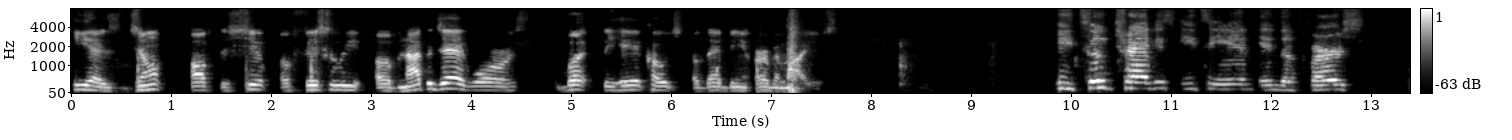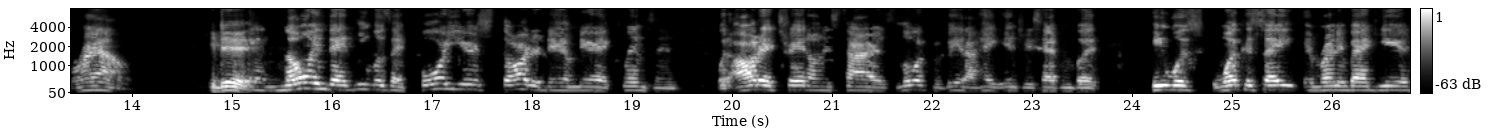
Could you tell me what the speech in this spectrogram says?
he has jumped off the ship officially of not the Jaguars, but the head coach of that being Urban Myers. He took Travis Etienne in the first round. He did. And knowing that he was a four-year starter damn near at Clemson, with all that tread on his tires, Lord forbid, I hate injuries happen, but he was, one could say, in running back years,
